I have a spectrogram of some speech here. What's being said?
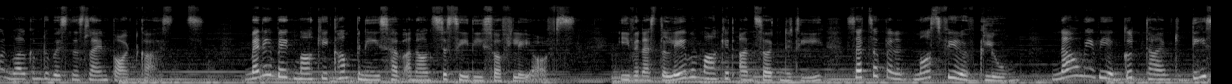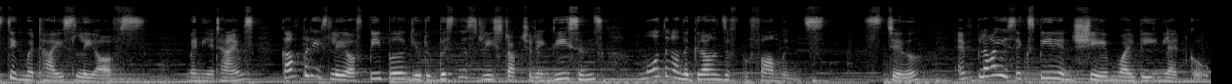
and welcome to Business Line Podcasts. Many big marquee companies have announced a series of layoffs. Even as the labor market uncertainty sets up an atmosphere of gloom, now may be a good time to destigmatize layoffs. Many a times, companies lay off people due to business restructuring reasons more than on the grounds of performance. Still, employees experience shame while being let go.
